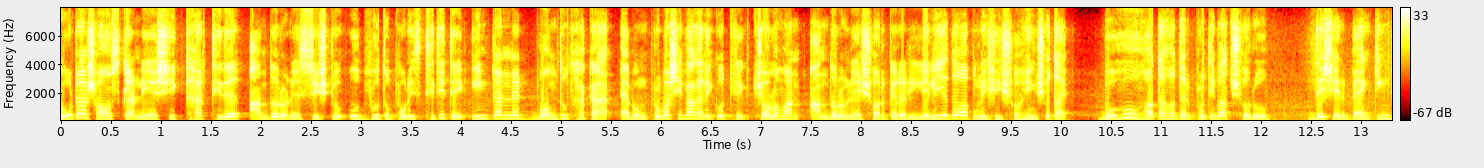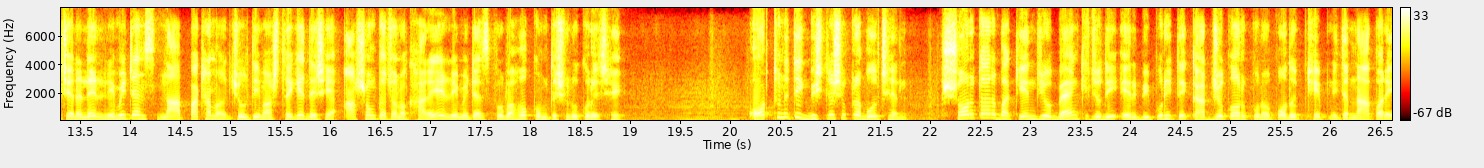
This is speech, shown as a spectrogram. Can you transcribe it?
কোটা সংস্কার নিয়ে শিক্ষার্থীদের আন্দোলনে সৃষ্ট উদ্ভূত পরিস্থিতিতে ইন্টারনেট বন্ধ থাকা এবং প্রবাসী বাঙালি কর্তৃক চলমান আন্দোলনে সরকারের লেলিয়ে দেওয়া পুলিশি সহিংসতায় বহু হতাহতের প্রতিবাদ স্বরূপ দেশের ব্যাংকিং চ্যানেলে রেমিট্যান্স না পাঠানো চলতি মাস থেকে দেশে আশঙ্কাজনক হারে রেমিট্যান্স প্রবাহ কমতে শুরু করেছে। অর্থনৈতিক বিশ্লেষকরা বলছেন, সরকার বা কেন্দ্রীয় ব্যাংক যদি এর বিপরীতে কার্যকর কোনো পদক্ষেপ নিতে না পারে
